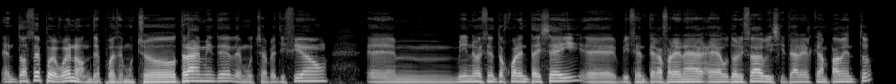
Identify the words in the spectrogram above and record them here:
Entonces, pues bueno, después de mucho trámite, de mucha petición, en 1946 eh, Vicente Gafarena es autorizado a visitar el campamento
